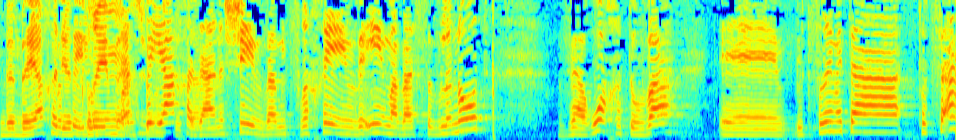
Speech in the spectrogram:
וביחד בפעילות. יוצרים משהו. ואיך ביחד, האנשים והמצרכים ואימא והסבלנות והרוח הטובה. אה, יוצרים את התוצאה,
